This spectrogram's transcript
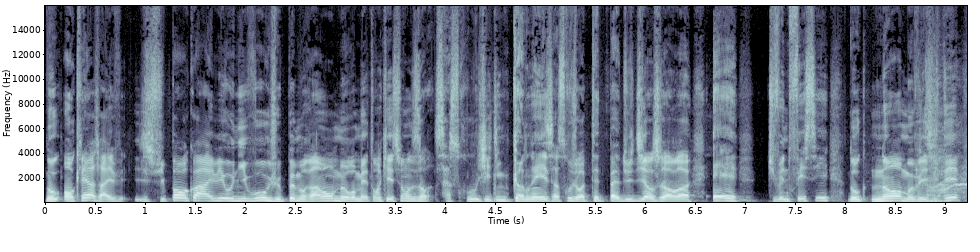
Donc, en clair, j'arrive, je suis pas encore arrivé au niveau où je peux vraiment me remettre en question en disant, ça se trouve, j'ai dit une connerie, ça se trouve, j'aurais peut-être pas dû dire genre, hé, euh, tu veux une fessée? Donc, non, mauvaise idée.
